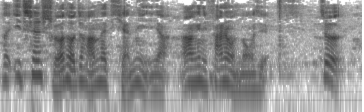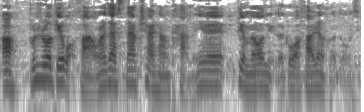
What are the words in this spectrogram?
那一伸舌头，就好像在舔你一样，然后给你发这种东西，就啊，不是说给我发，我是在 Snapchat 上看的，因为并没有女的给我发任何东西，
